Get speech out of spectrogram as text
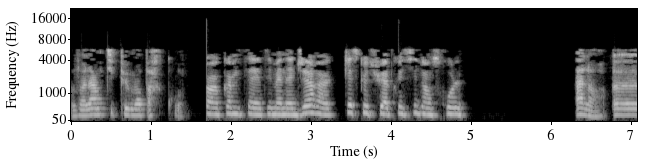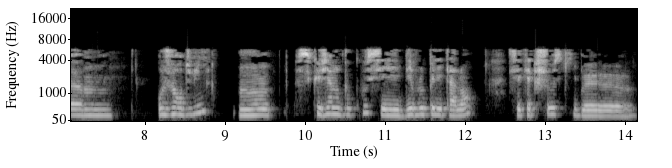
Voilà un petit peu mon parcours. Euh, comme tu as été manager, euh, qu'est-ce que tu apprécies dans ce rôle? Alors, euh, aujourd'hui, ce que j'aime beaucoup, c'est développer les talents. C'est quelque chose qui me,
